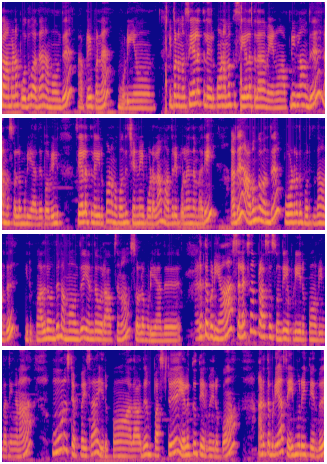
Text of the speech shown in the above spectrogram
காமனாக பொதுவாக தான் நம்ம வந்து அப்ளை பண்ண முடியும். இப்போ நம்ம சேலத்தில் இருக்கோம் நமக்கு சேலத்தில் தான் வேணும். அப்படின்லாம் வந்து நம்ம சொல்ல முடியாது. இப்போ வில் சேலத்தில் இருக்கோம் நமக்கு வந்து சென்னை போடலாம் மதுரை போடலாம் இந்த மாதிரி அது அவங்க வந்து போடுறத பொறுத்து தான் வந்து இருக்கும். அதில் வந்து நம்ம வந்து எந்த ஒரு ஆப்ஷனும் சொல்ல முடியாது. அடுத்தபடியாக செலெக்ஷன் ப்ராசஸ் வந்து எப்படி இருக்கும் அப்படின்னு பார்த்தீங்கன்னா மூணு ஸ்டெப் வைஸாக இருக்கும். அதாவது ஃபஸ்ட்டு எழுத்து தேர்வு இருக்கும். அடுத்தபடியாக செய்முறை தேர்வு.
